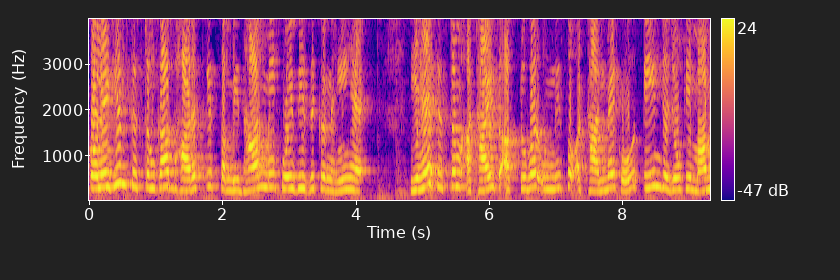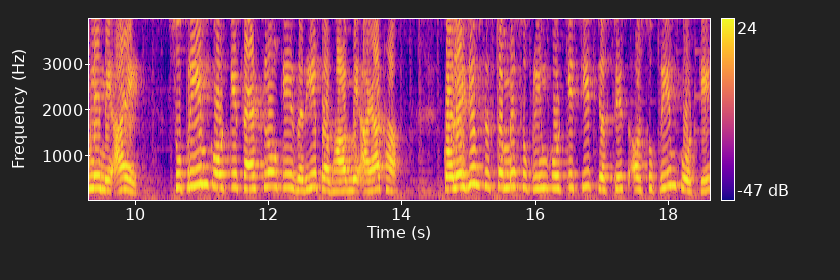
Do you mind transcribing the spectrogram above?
कॉलेजियम सिस्टम का भारत के संविधान में कोई भी ज़िक्र नहीं है। यह सिस्टम 28 अक्टूबर उन्नीस सौ अट्ठानवे को तीन जजों के मामले में आए। सुप्रीम कोर्ट के फैसलों के ज़रिए प्रभाव में आया था। कॉलेजियम सिस्टम में सुप्रीम कोर्ट के चीफ जस्टिस और सुप्रीम कोर्ट के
